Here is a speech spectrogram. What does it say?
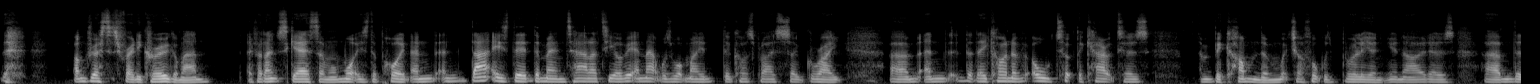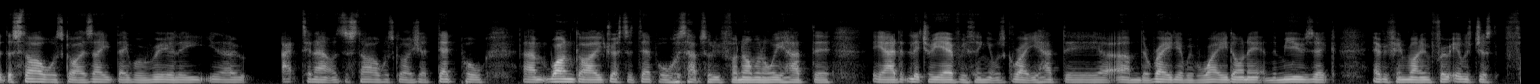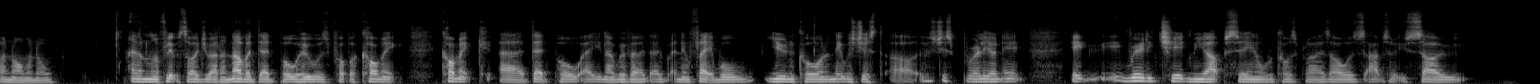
I'm dressed as Freddy Krueger man if I don't scare someone, what is the point? And and that is the the mentality of it, and that was what made the cosplayers so great. Um, and that they kind of all took the characters and become them, which I thought was brilliant. You know, there's um, the the Star Wars guys. They they were really you know acting out as the Star Wars guys. You had Deadpool. Um, one guy dressed as Deadpool was absolutely phenomenal. He had the he had literally everything. It was great. He had the uh, um, the radio with Wade on it and the music, everything running through. It was just phenomenal. And on the flip side, you had another Deadpool who was proper comic, comic uh, Deadpool, uh, you know, with a, a, an inflatable unicorn, and it was just, uh, it was just brilliant. It, it, it really cheered me up seeing all the cosplayers. I was absolutely so,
